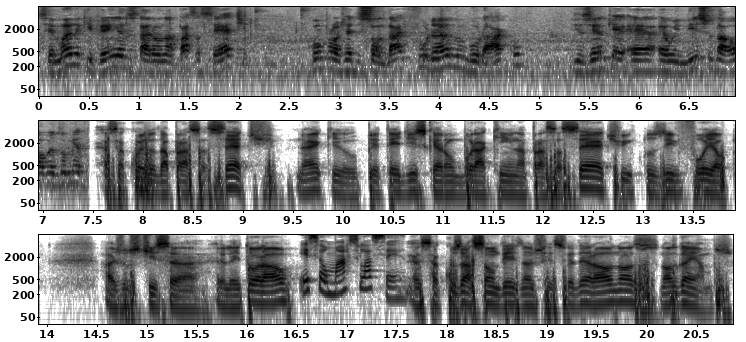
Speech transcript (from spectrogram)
Semana que vem eles estarão na Praça 7 com um projeto de sondagem, furando um buraco, dizendo que é, é o início da obra do metrô. Essa coisa da Praça 7, né, que o PT disse que era um buraquinho na Praça 7, inclusive foi ao a Justiça Eleitoral. Esse é o Márcio Lacerda. Essa acusação deles na Justiça Federal nós, nós ganhamos.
